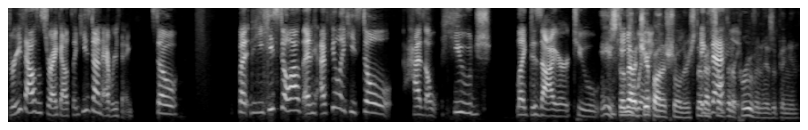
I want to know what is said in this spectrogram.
3,000 strikeouts. Like he's done everything. So, but he, he's still out. And I feel like he still has a huge like desire to. He's still got a chip on his shoulder. He's still got something to prove, in his opinion.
